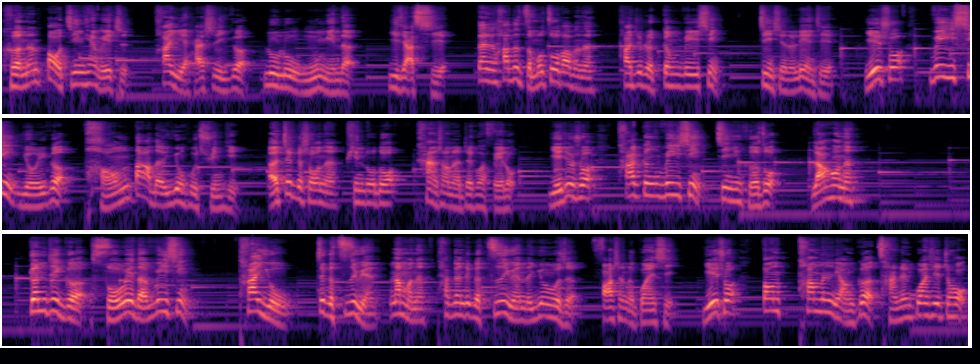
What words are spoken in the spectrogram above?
可能到今天为止，它也还是一个碌碌无名的一家企业。但是它是怎么做到的呢？它就是跟微信进行了链接，也就是说，微信有一个庞大的用户群体，而这个时候呢，拼多多看上了这块肥肉，也就是说，它跟微信进行合作。然后呢，跟这个所谓的微信，它有这个资源，那么呢，它跟这个资源的拥有者发生了关系。也就是说，当他们两个产生关系之后，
